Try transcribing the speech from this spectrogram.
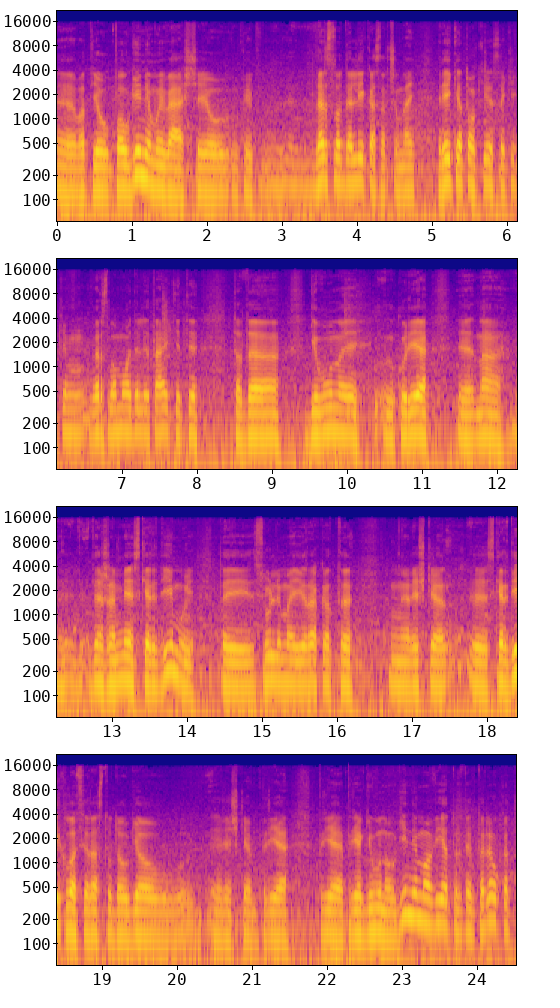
vat, jau paauginimui vežčia, jau kaip verslo dalykas, ar čia reikia tokį, sakykime, verslo modelį taikyti tada gyvūnai, kurie na, vežami skerdimui, tai siūlymai yra, kad reiškia, skerdyklų atsirastų daugiau reiškia, prie, prie, prie gyvūnų auginimo vietų ir taip toliau, kad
